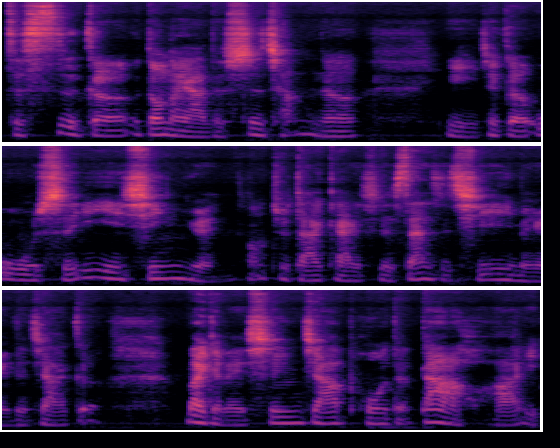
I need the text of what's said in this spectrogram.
这四个东南亚的市场呢。以这个五十亿新元哦，就大概是三十七亿美元的价格，卖给了新加坡的大华银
